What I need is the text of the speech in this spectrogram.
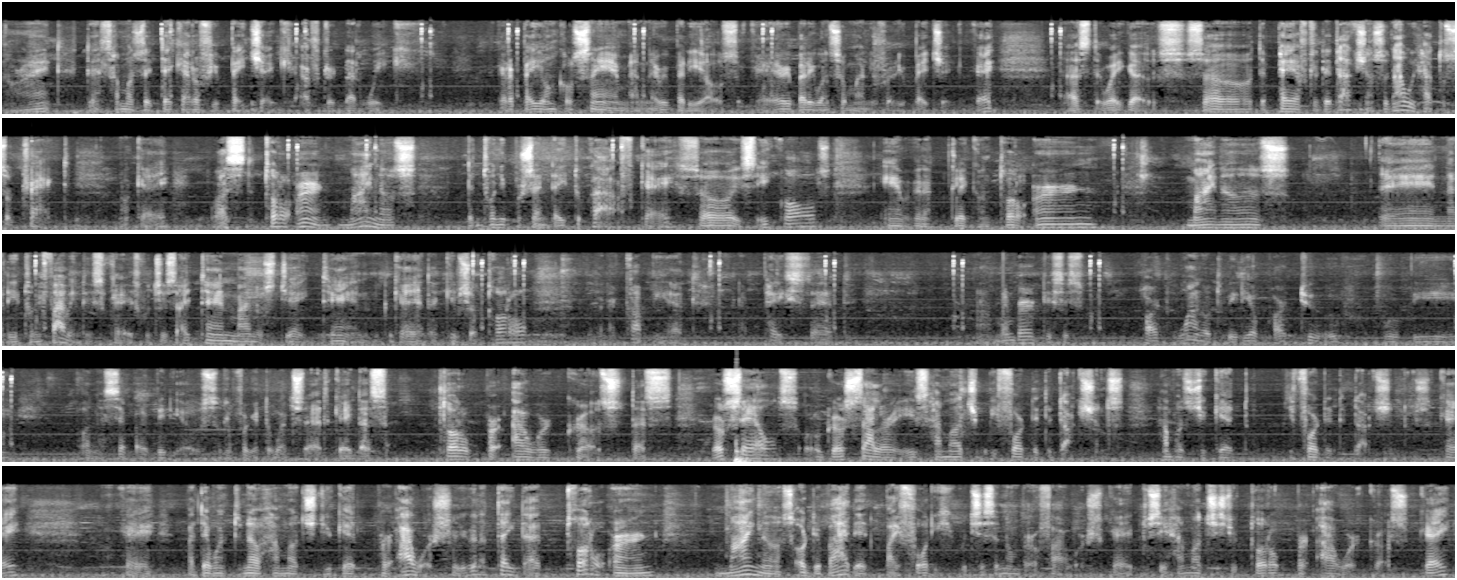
all right, that's how much they take out of your paycheck after that week You gotta pay Uncle Sam and everybody else, okay? Everybody wants some money for your paycheck, okay? That's the way it goes. So the pay after deduction. So now we have to subtract, okay? What's the total earned minus the 20% they took off, okay? So it's equals, and we're gonna click on total earn minus and 25 in this case, which is I10 minus J10, okay? That gives you a total I'm gonna copy it, I'm gonna paste it. Now remember, this is part one of the video. Part two will be on a separate video, so don't forget to watch that. Okay, that's total per hour gross. That's gross sales or gross salary is how much before the deductions, how much you get before the deductions. Okay, okay. But they want to know how much you get per hour. So you're gonna take that total earned minus or divided by 40 which is the number of hours okay to see how much is your total per hour gross okay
